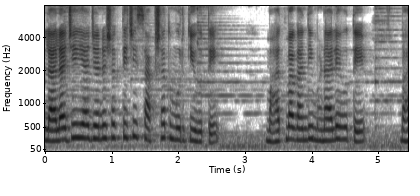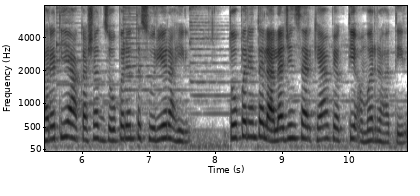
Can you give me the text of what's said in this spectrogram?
लालाजी या जनशक्तीची साक्षात मूर्ती होते. महात्मा गांधी म्हणाले होते भारतीय आकाशात जोपर्यंत सूर्य राहील तोपर्यंत लालाजींसारख्या व्यक्ती अमर राहतील.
